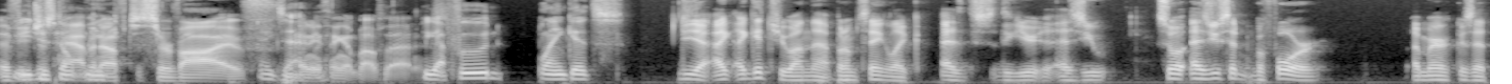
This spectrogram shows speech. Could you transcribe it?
if You you, just just, don't have make- enough to survive, Exactly. anything above that, You got food, blankets. Yeah, I, I get you on that, but I'm saying like as the year as you so as you said before, America's at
